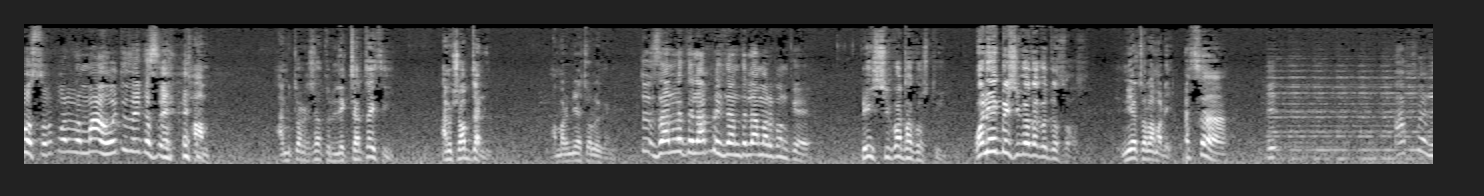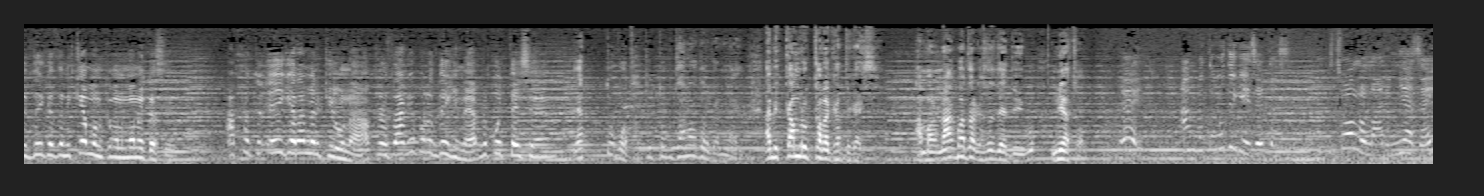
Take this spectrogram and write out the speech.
বছর পরে মা হইতে যাইতেছে। থাম। আমি তোর কাছে তোর লেকচার চাইছি। আমি সব জানি। আমার নিয়ে চলো এখানে। তো জানলে তাহলে আপনি জানতে আমার কোনকে? বেশি কথা কস তুই। অনেক বেশি কথা কইতেছ নিয়ে চল আমারে। আচ্ছা আপনার দেখে জানি কেমন কেমন মনে হইতেছে? আপনি তো এই গ্রামের কেউ না। আপনার তো আগে পরে দেখি নাই। আপনি কইতেছেন এত কথা তো তোর জানা দরকার নাই। আমি কামরুক কামে খাতে গাইছি আমার নাগ মাতার কাছে যাইতে হইব। নিয়ে চল। এই আমরা তো ওদিকে যাইতাছি। চলো না নিয়ে যাই।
